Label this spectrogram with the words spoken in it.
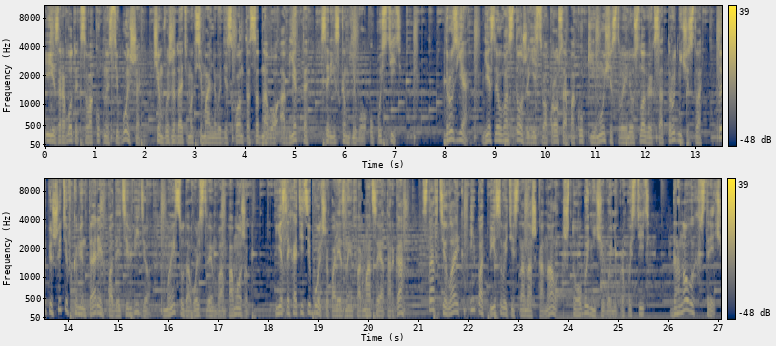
и заработать в совокупности больше, чем выжидать максимального дисконта с одного объекта с риском его упустить. Друзья, если у вас тоже есть вопросы о покупке имущества или условиях сотрудничества, то пишите в комментариях под этим видео, мы с удовольствием вам поможем. Если хотите больше полезной информации о торгах, ставьте лайк и подписывайтесь на наш канал, чтобы ничего не пропустить. До новых встреч!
